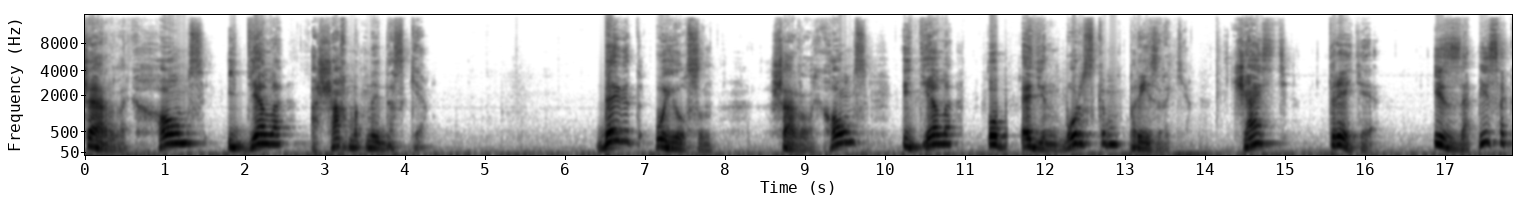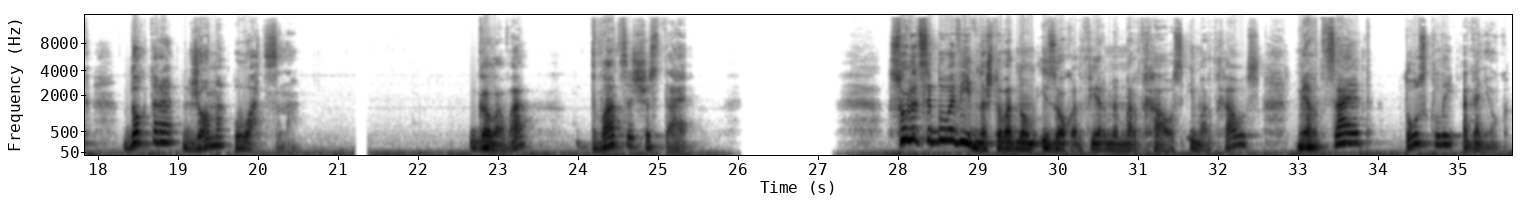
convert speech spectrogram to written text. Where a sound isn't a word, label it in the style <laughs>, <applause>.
Шерлок Холмс и дело о шахматной доске. Дэвид Уилсон, Шерлок Холмс и дело об Эдинбургском призраке. Часть третья. Из записок доктора Джона Уатсона. Глава двадцать шестая. С улицы было видно, что в одном из окон фирмы Мартхаус и Мартхаус мерцает тусклый огонек.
